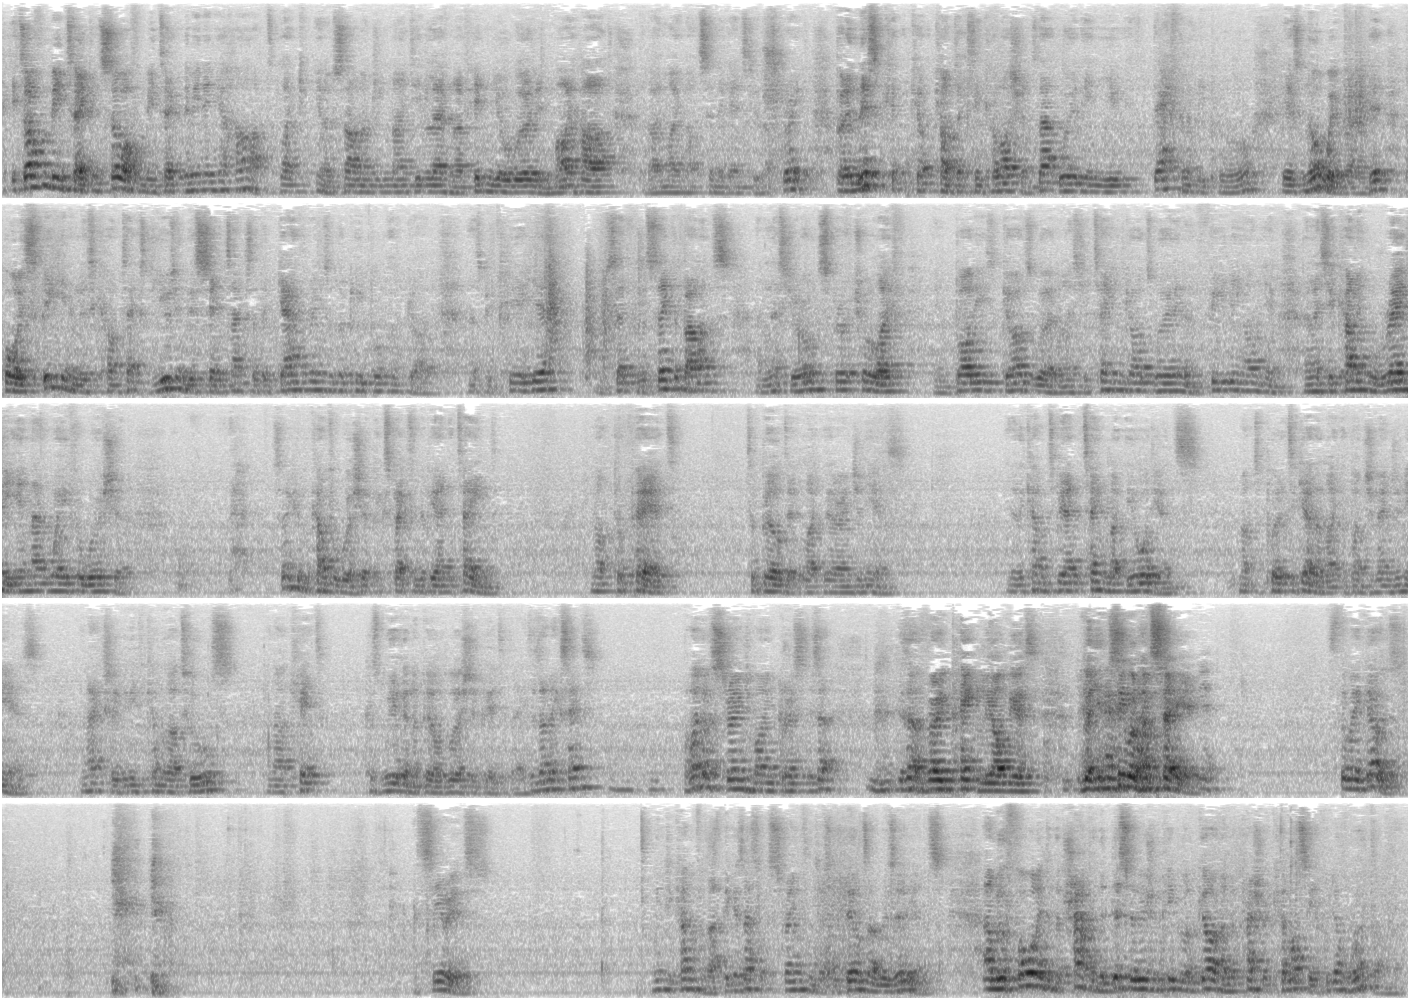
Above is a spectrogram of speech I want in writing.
It's often been taken, so often been taken, I mean in your heart. Like, you know, Psalm 119.11, I've hidden your word in my heart that I might not sin against you. That's great. But in this context in Colossians, that word in you is definitely plural. There's no way around it. Paul is speaking in this context, using this syntax of the gatherings of the people of God. Let's be clear here. I've said for the sake of balance, unless your own spiritual life embodies God's word, unless you're taking God's word in and feeding on Him, unless you're coming ready in that way for worship. So many people come for worship expecting to be entertained, not prepared to build it like they're engineers. You know, they come to be entertained like the audience, not to put it together like a bunch of engineers. And actually, we need to come with our tools and our kit, because we're going to build worship here today. Does that make sense? Have I got a strange mind, Chris? Is that, is that very patently obvious? But you can see what I'm saying. It's the way it goes. Serious. We need to come for that because that's what strengthens us and builds our resilience. And we'll fall into the trap of the disillusioned people of God under pressure at Colossae if we don't work on this.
